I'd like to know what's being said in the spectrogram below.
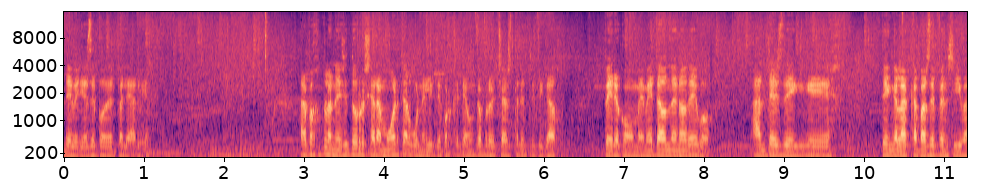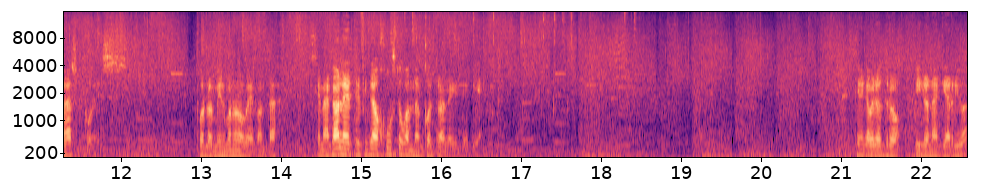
deberías de poder pelear bien. Ahora, por ejemplo, necesito rushear a muerte a algún élite porque tengo que aprovechar este electrificado. Pero como me meta donde no debo, antes de que tenga las capas defensivas, pues... Por lo mismo no lo voy a contar. Se me acaba el electrificado justo cuando encuentro al élite. Bien. Tiene que haber otro pilón aquí arriba.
